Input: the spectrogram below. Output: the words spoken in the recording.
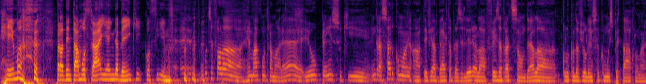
rema para tentar mostrar e ainda bem que conseguimos. É, quando você fala remar contra a maré, eu penso que é engraçado como a, a TV aberta brasileira ela fez a tradição dela colocando a violência como um espetáculo, né?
